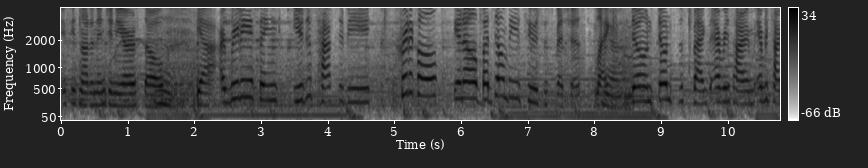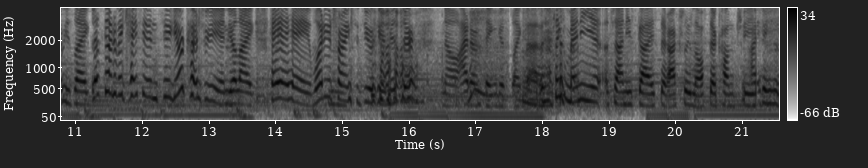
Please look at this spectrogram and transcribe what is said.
if he's not an engineer so mm. yeah I really think you just have to be critical, you know, but don't be too suspicious. Like, yeah. don't don't suspect every time. Every time he's like, "Let's go on a vacation to your country," and you're like, "Hey, hey, hey, what are you trying to do here, Mister?" no, I don't think it's like that. I think many uh, Chinese guys they actually love their country. I think so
